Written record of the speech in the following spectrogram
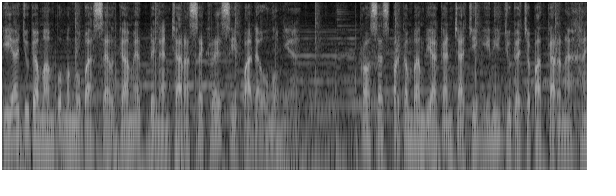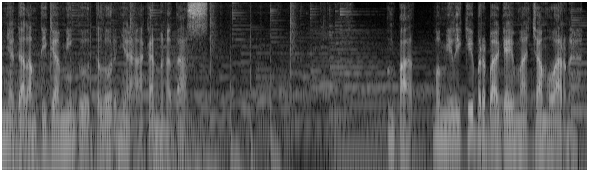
ia juga mampu mengubah sel gamet dengan cara sekresi pada umumnya. Proses perkembangbiakan cacing ini juga cepat karena hanya dalam tiga minggu telurnya akan menetas. 4. Memiliki berbagai macam warna.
